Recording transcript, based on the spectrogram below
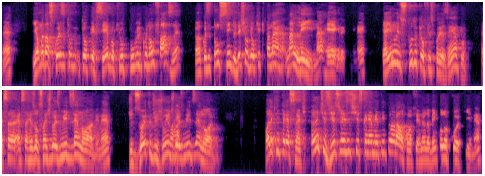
né? E é uma das coisas que eu, que eu percebo que o público não faz, né? É uma coisa tão simples, deixa eu ver o que está na, na lei, na regra, né? E aí, no estudo que eu fiz, por exemplo, essa, essa resolução é de 2019, né? De 18 de junho Correto. de 2019. Olha que interessante. Antes disso já existia escaneamento intraoral, como a Fernanda bem colocou aqui, né?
